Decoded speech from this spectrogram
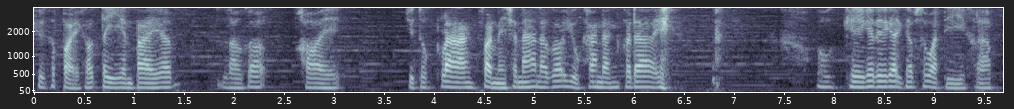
คือก็ปล่อยเขาตีกันไปครับ เราก็คอยอยู่ตรงกลางฝั่งไหนชนะเราก็อยู่ข้างนั้นก็ได้ โอเคก็ได้กันครับ สวัสดีครับ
